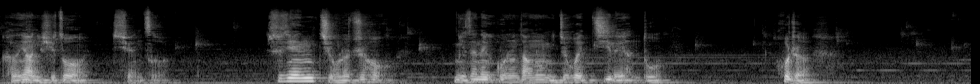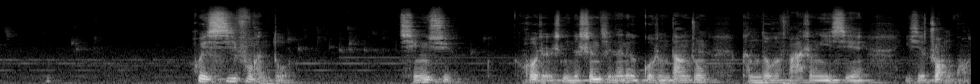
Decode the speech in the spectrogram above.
可能要你去做选择。时间久了之后，你在那个过程当中，你就会积累很多，或者会吸附很多情绪，或者是你的身体在那个过程当中，可能都会发生一些一些状况。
